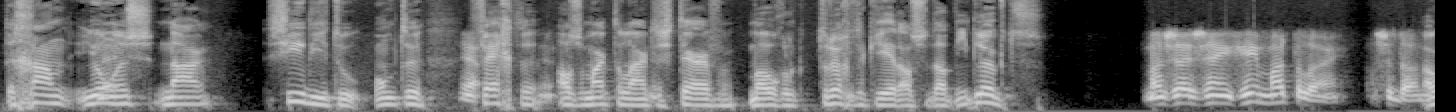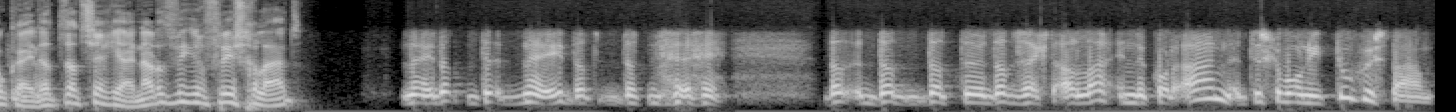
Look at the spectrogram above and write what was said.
Er gaan jongens naar Syrië toe om te vechten, als martelaar te sterven, mogelijk terug te keren als ze dat niet lukt. Maar zij zijn geen martelaar. Als ze daar Oké, dat, dat zeg jij. Nou, dat vind ik een fris geluid. Nee, dat, nee, dat, dat, Dat, dat, dat, eh, dat zegt Allah in de Koran. Het is gewoon niet toegestaan.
